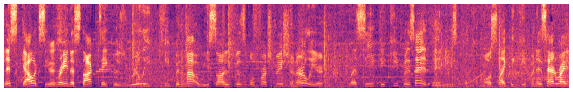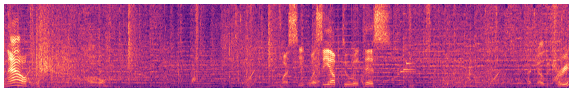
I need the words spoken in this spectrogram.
This Galaxy Yes. Brain of Stocktaker is really keeping him out. We saw his visible frustration earlier. Let's see if he can keep his head, and he's most likely keeping his head right now. oh. What's he what's he up to with this? Another tree?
